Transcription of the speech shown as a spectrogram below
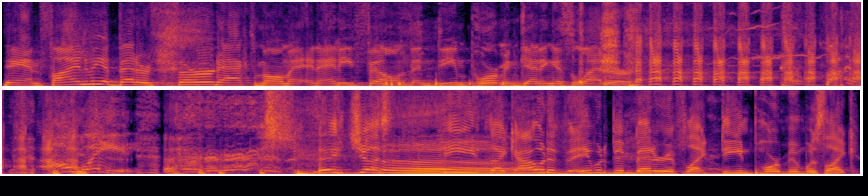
Dan, find me a better third act moment in any film than Dean Portman getting his letter. I'll wait. They just he like I would have. It would have been better if like Dean Portman was like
